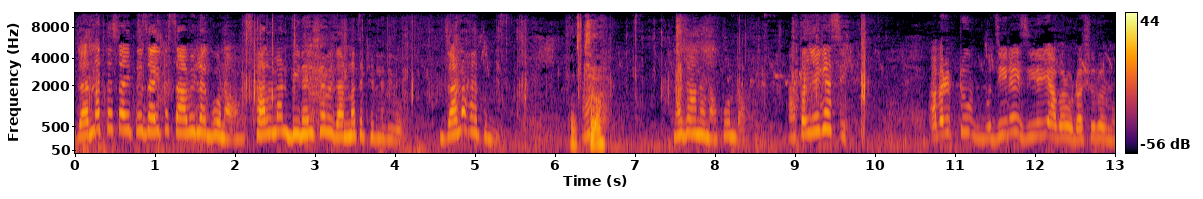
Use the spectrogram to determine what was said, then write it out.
জান্নাতে চাইতে যাইতে চাবি লাগবো না। সালমান বিনা হিসাবে জান্নাতে ঠেলে দিব। জানো হ্যাঁ তুমি? আচ্ছা। না জানো না কোনটা? হাঁপাইয়ে গেছি। আবার একটু জিরে জিরে আবার ওটা শুরু হলো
